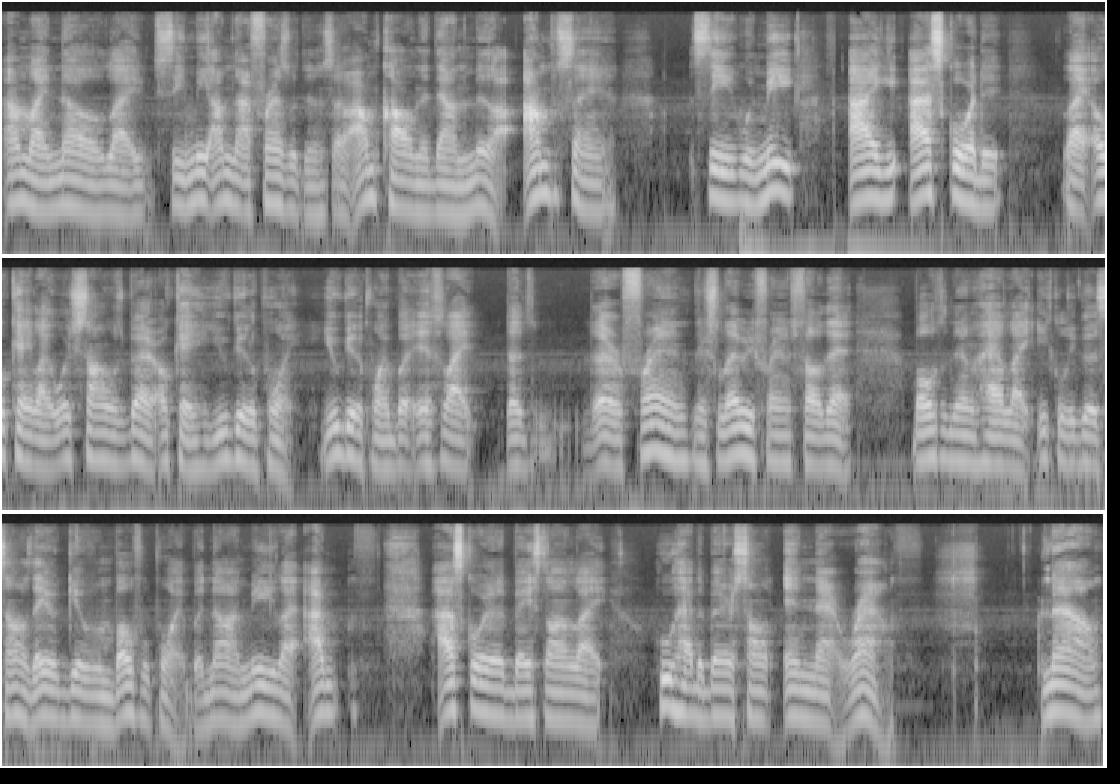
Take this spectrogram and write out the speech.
I'm like, no, like, see me, I'm not friends with them, so I'm calling it down the middle. I'm saying, see, with me, I I scored it like okay, like which song was better? Okay, you get a point. You get a point. But it's like the their friends, their celebrity friends felt that both of them had like equally good songs. They would give them both a point. But not me, like I I scored it based on like who had the better song in that round. Now,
